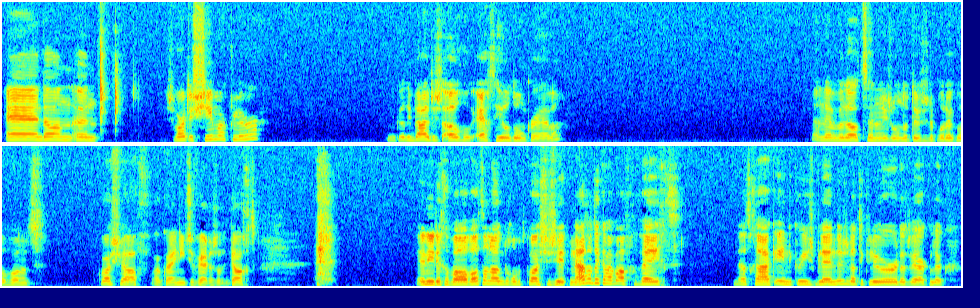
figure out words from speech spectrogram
En dan een zwarte shimmerkleur. Ik wil die buitenste ogen ook echt heel donker hebben. En dan hebben we dat. En dan is ondertussen de productel van het kwastje af. Oké, niet zo ver als wat ik dacht. in ieder geval, wat dan ook nog op het kwastje zit nadat ik hem heb afgeveegd. Dat ga ik in de crease blenden, zodat die kleur daadwerkelijk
